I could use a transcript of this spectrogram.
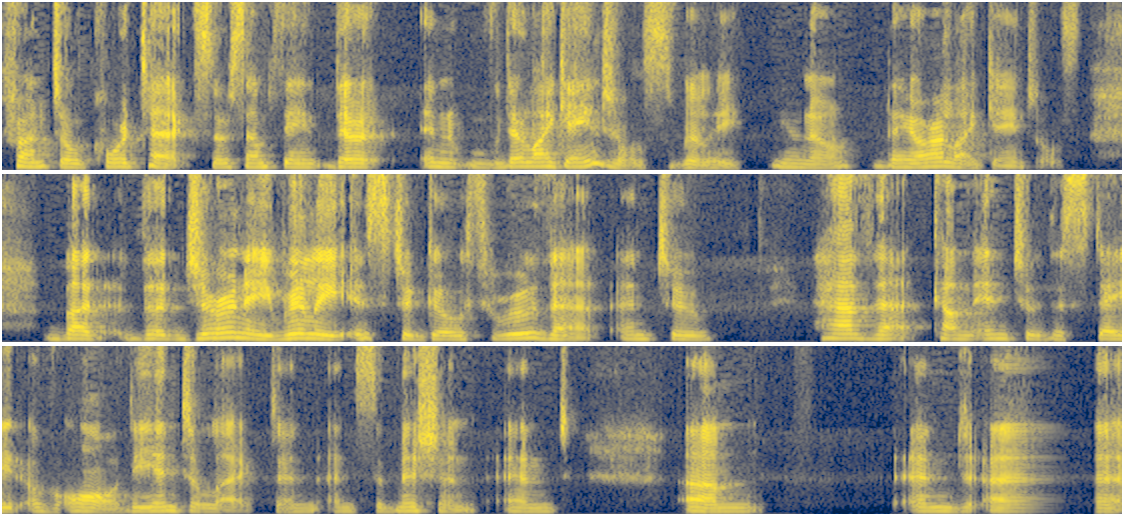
frontal cortex or something they're and they're like angels really you know they are like angels but the journey really is to go through that and to have that come into the state of awe, the intellect and, and submission and um, and uh, uh,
